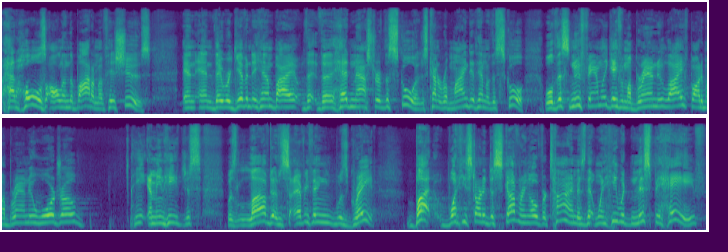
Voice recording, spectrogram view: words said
had holes all in the bottom of his shoes and, and they were given to him by the, the headmaster of the school and just kind of reminded him of the school. Well, this new family gave him a brand new life, bought him a brand new wardrobe. He, I mean, he just was loved, was, everything was great. But what he started discovering over time is that when he would misbehave,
